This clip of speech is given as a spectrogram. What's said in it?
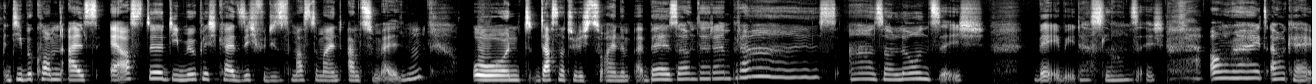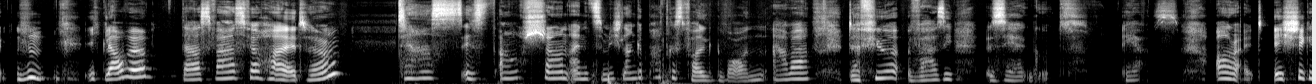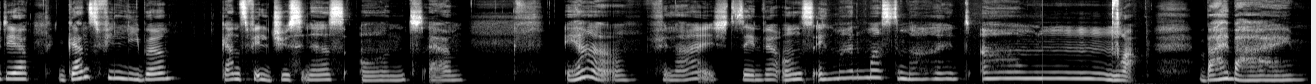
die bekommen als erste die Möglichkeit, sich für dieses Mastermind anzumelden. Und das natürlich zu einem besonderen Preis. Also lohnt sich. Baby, das lohnt sich. Alright, okay. Ich glaube, das war's für heute. Das ist auch schon eine ziemlich lange Podcast-Folge geworden, aber dafür war sie sehr gut. Yes. Alright, ich schicke dir ganz viel Liebe, ganz viel Juiciness und ähm, ja, vielleicht sehen wir uns in meinem Mastermind. Um, bye bye.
